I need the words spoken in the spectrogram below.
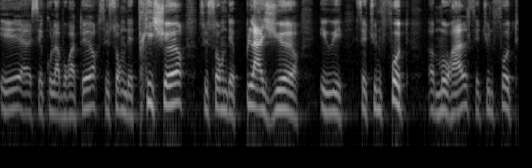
et euh, ses collaborateurs, ce sont des tricheurs, ce sont des plagieurs. Et oui, c'est une faute euh, morale, c'est une faute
